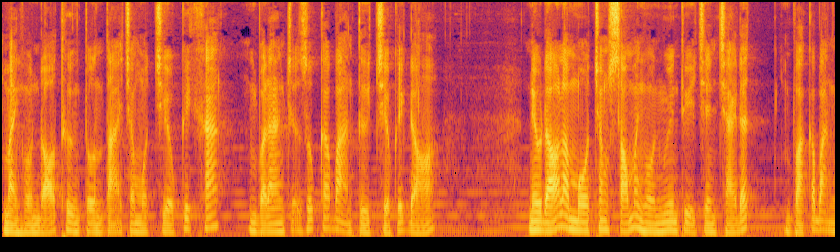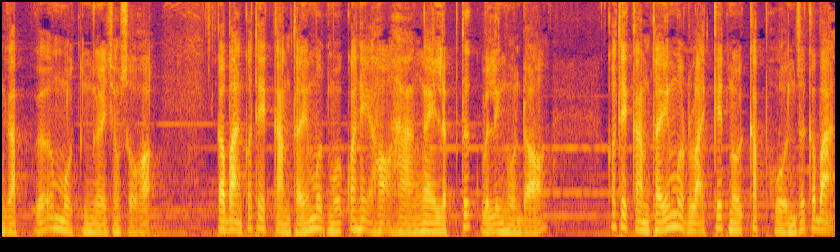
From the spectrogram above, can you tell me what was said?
mảnh hồn đó thường tồn tại trong một chiều kích khác và đang trợ giúp các bạn từ chiều kích đó. Nếu đó là một trong sáu mảnh hồn nguyên thủy trên trái đất và các bạn gặp gỡ một người trong số họ, các bạn có thể cảm thấy một mối quan hệ họ hàng ngay lập tức với linh hồn đó, có thể cảm thấy một loại kết nối cặp hồn giữa các bạn.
